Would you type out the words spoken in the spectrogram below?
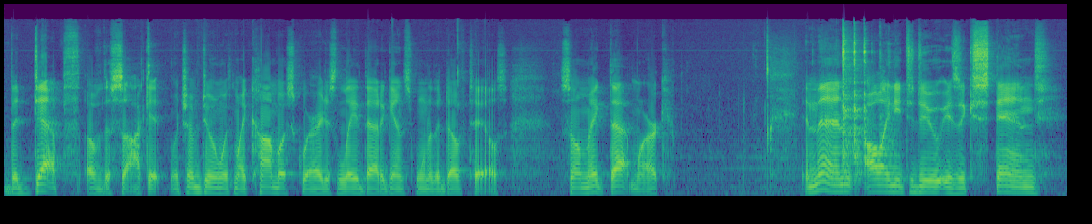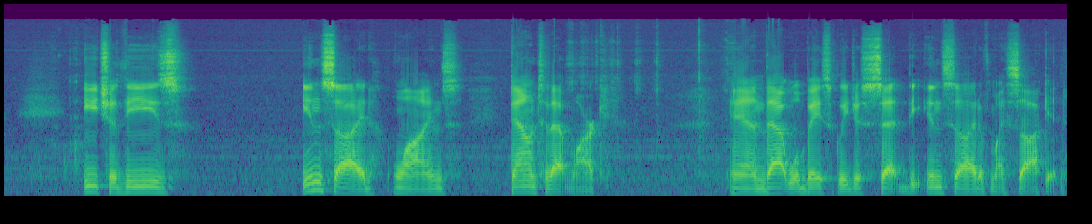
the depth of the socket, which I'm doing with my combo square. I just laid that against one of the dovetails. So I'll make that mark. And then all I need to do is extend each of these inside lines down to that mark. And that will basically just set the inside of my socket.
